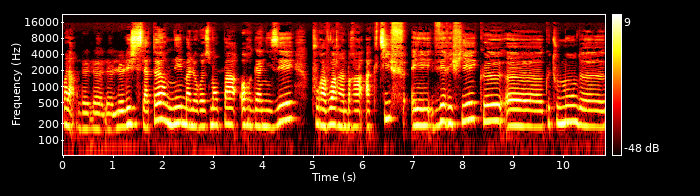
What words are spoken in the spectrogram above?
voilà, le, législateur n'est malheureusement pas organisé pour avoir un bras actif et vérifier que, euh, que, tout le monde, euh,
